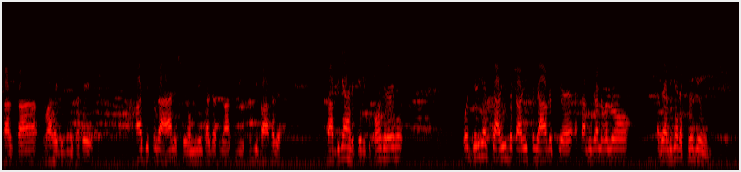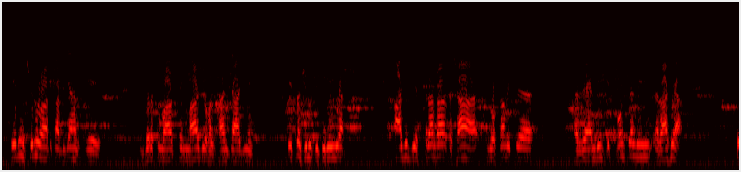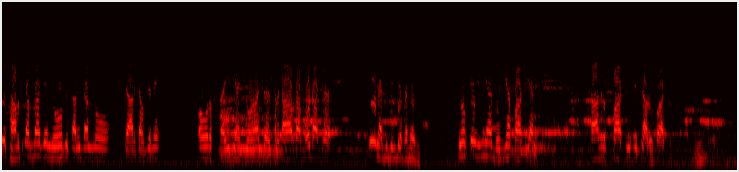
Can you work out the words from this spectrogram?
ਖਾਲਸਾ, ਵਾਹਿਗੁਰੂ ਜੀ ਕੀ ਫਤਿਹ। ਅੱਜ ਪ੍ਰਧਾਨ ਸ਼੍ਰੋਮਣੀ ਅਕਾਲੀ ਦਲ ਸਰਦਾਰ ਸੁਖਬੀਰ ਸਿੰਘ ਜੀ ਬਾਦਲ ਕਾਦੀਆਂ ਹਲਕੇ ਵਿੱਚ ਪਹੁੰਚ ਰਹੇ ਨੇ? ਉਹ ਜਿਹੜੀਆਂ 40 42 ਪੰਜਾਬ ਵਿੱਚ ਅਕਾਲੀ ਦਲ ਵੱਲੋਂ ਰੈਲੀਆਂ ਰੱਖੀਆਂ ਗਈਆਂ, ਇਹਦੀ ਸ਼ੁਰੂਆਤ ਕਰਦੀਆਂ ਹਲਕੇ ਗੁਰਕਮਾਲ ਸਿੰਘ ਮਾਲ, ਜੋ ਹਲਕਾ ਇੰਚਾਰਜ ਨੇ, ਇੱਥੋਂ ਸ਼ੁਰੂ ਕੀਤੀ ਗਈ ਆ। ਅੱਜ ਜਿਸ ਤਰ੍ਹਾਂ ਦਾ ਉਤਸ਼ਾਹ ਲੋਕਾਂ ਵਿੱਚ ਰੈਲੀ 'ਚ ਪਹੁੰਚਣ ਦੀ ਰਸ਼ ਆ, ਇਹ ਸਾਬਤ ਕਰਦਾ ਕਿ ਲੋਕ ਅਕਾਲੀ ਦਲ ਨੂੰ ਪਿਆਰ ਕਰਦੇ ਨੇ ਔਰ 27 ਦੀਆਂ ਚੋਣਾਂ 'ਚ ਸਰਕਾਰ ਦਾ ਮੋਢ ਅੱਜ ਇਹ ਰੈਲੀ ਜਿਹੜੀ ਹੈ ਬਣੇਗੀ। ਕਿਉਂਕਿ ਜਿਹੜੀਆਂ ਦੂਜੀਆਂ ਪਾਰਟੀਆਂ ਨੇ, ਕਾਂਗਰਸ ਪਾਰਟੀ ਤੇ ਝਾੜੂ ਪਾਰਟੀ,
